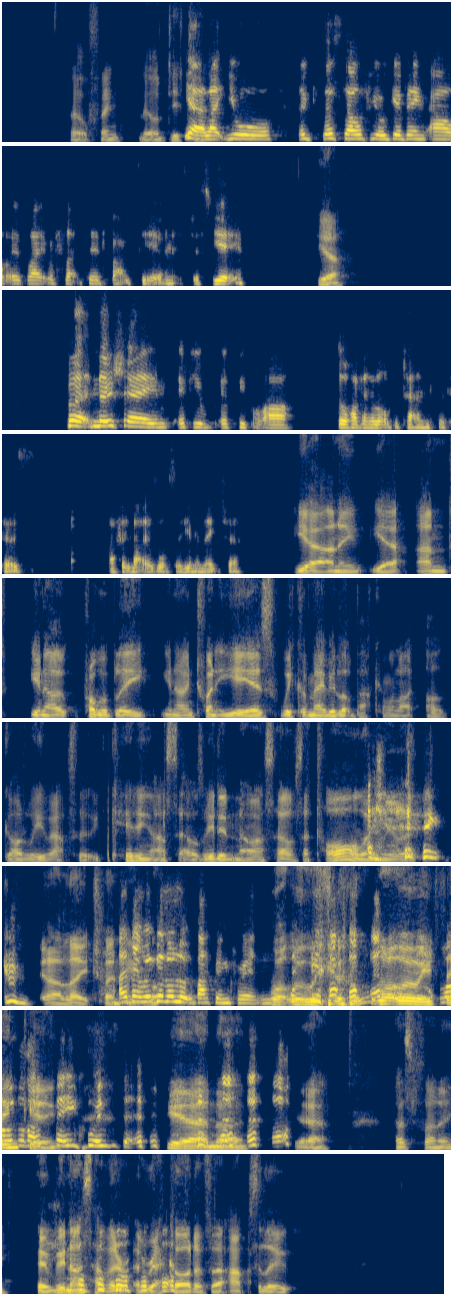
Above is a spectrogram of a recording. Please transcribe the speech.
little thing little ditty Yeah, like your the, the self you're giving out is like reflected back to you, and it's just you. yeah But no shame if you if people are still having a little pretend because I think that is also human nature. yeah and I, yeah and you know, probably, you know, in 20 years, we could maybe look back and we're like, oh God, we were absolutely kidding ourselves. We didn't know ourselves at all when we were in our late 20s. I think we're going to look back and cringe. What were we- what were we What was thinking? fake wisdom? Yeah, no. Yeah, that's funny. It'd be nice to have a, a record of that absolute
